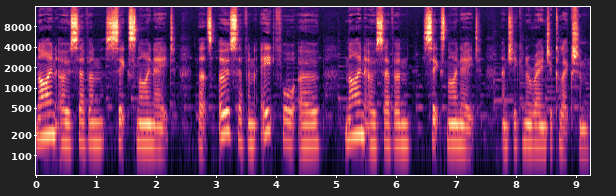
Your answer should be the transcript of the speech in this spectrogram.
907 698. That's 07840 907 698, and she can arrange a collection.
